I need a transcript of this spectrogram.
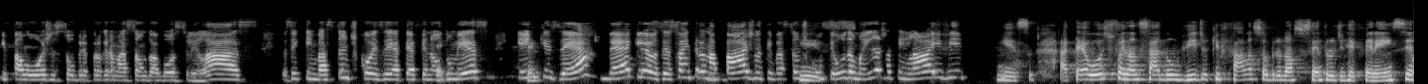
e falou hoje sobre a programação do Agosto Lilás. Eu sei que tem bastante coisa aí até final do mês. Quem quiser, né, Cleusa, é só entrar na página, tem bastante Isso. conteúdo. Amanhã já tem live. Isso. Até hoje foi lançado um vídeo que fala sobre o nosso centro de referência.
